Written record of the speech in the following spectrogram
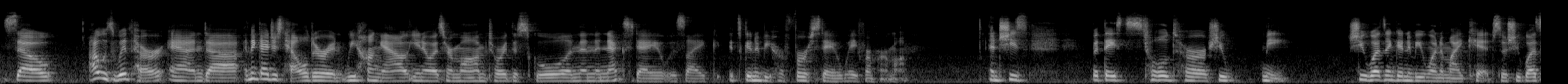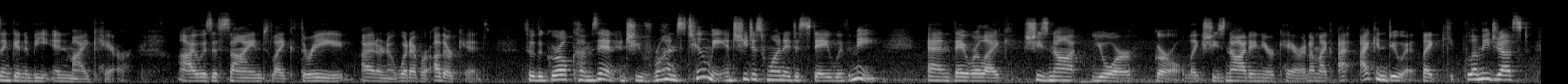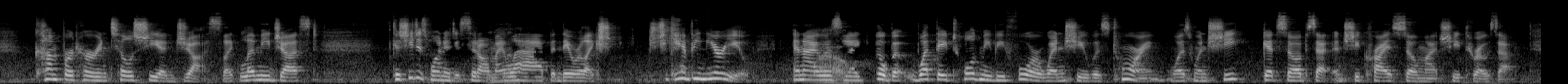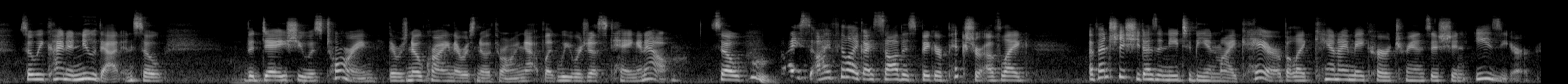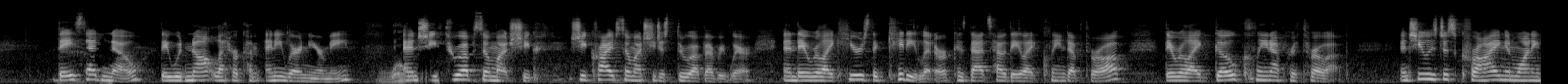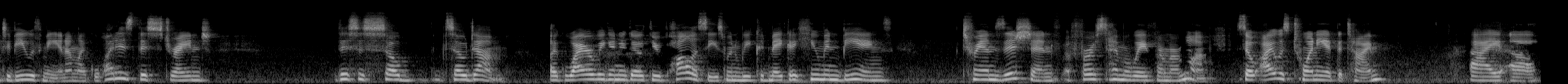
So I was with her, and uh, I think I just held her and we hung out, you know, as her mom toured the school. And then the next day, it was like it's going to be her first day away from her mom, and she's, but they told her she me, she wasn't going to be one of my kids, so she wasn't going to be in my care. I was assigned like three, I don't know, whatever other kids. So the girl comes in and she runs to me and she just wanted to stay with me. And they were like, she's not your girl. Like, she's not in your care. And I'm like, I, I can do it. Like, let me just comfort her until she adjusts. Like, let me just, because she just wanted to sit on my lap. And they were like, she, she can't be near you. And I wow. was like, oh, but what they told me before when she was touring was when she gets so upset and she cries so much, she throws up. So we kind of knew that. And so the day she was touring, there was no crying, there was no throwing up. Like we were just hanging out. So hmm. I, I feel like I saw this bigger picture of like, eventually she doesn't need to be in my care, but like, can I make her transition easier? They said no. They would not let her come anywhere near me. Whoa. And she threw up so much she she cried so much she just threw up everywhere. And they were like, "Here's the kitty litter," because that's how they like cleaned up throw up. They were like, "Go clean up her throw up." And she was just crying and wanting to be with me. And I'm like, "What is this strange? This is so so dumb. Like, why are we going to go through policies when we could make a human being's transition a first time away from her mom?" So I was 20 at the time. I uh,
